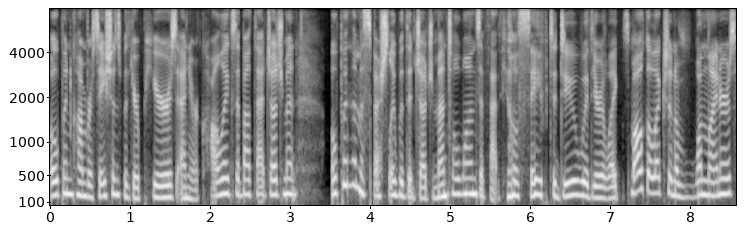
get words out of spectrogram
Open conversations with your peers and your colleagues about that judgment Open them especially with the judgmental ones if that feels safe to do with your like small collection of one-liners.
